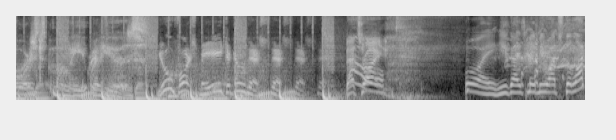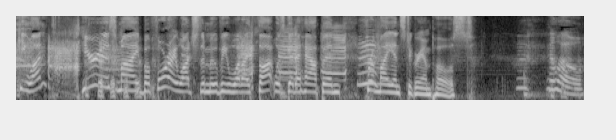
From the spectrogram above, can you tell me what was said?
Forced movie reviews. You forced me to do this, this, this, this. that's Oh. right. Boy, you guys made me watch the lucky one. Here is my before I watched the movie what I thought was going to happen from my Instagram post. Hello,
